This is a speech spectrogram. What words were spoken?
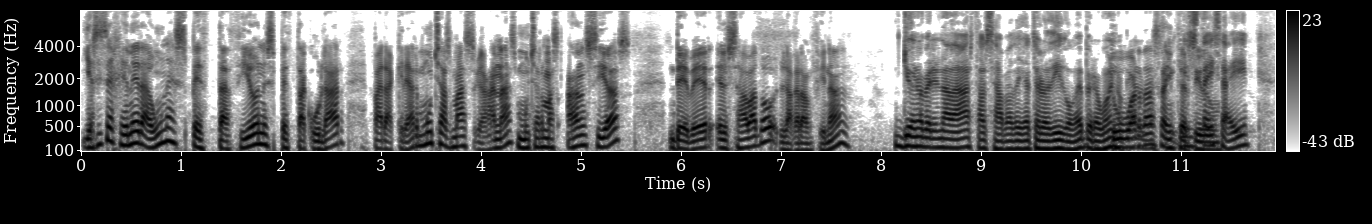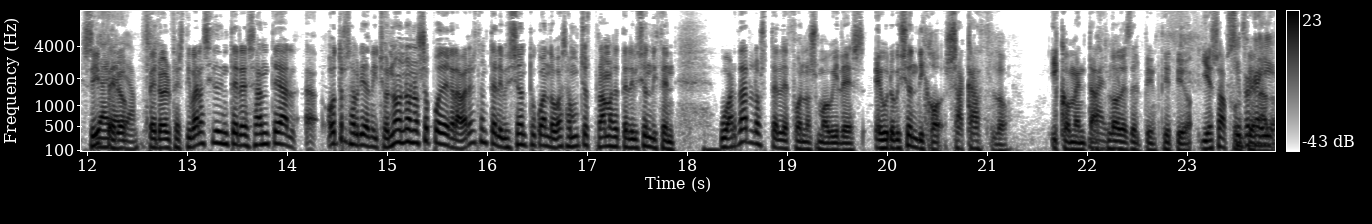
y así se genera una expectación espectacular para crear muchas más ganas, muchas más ansias de ver el sábado la gran final. Yo no veré nada hasta el sábado, ya te lo digo, ¿eh? pero bueno. Tú guardas la incertidumbre. ahí. Sí, pero, pero el festival ha sido interesante. otros habrían dicho, no, no, no se puede grabar esto en televisión. Tú cuando vas a muchos programas de televisión dicen, guardar los teléfonos móviles. Eurovisión dijo, sacadlo y comentadlo desde el principio. Y eso ha funcionado. Hay,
